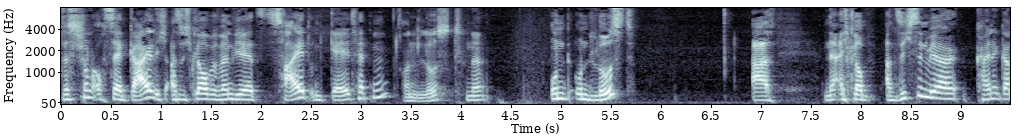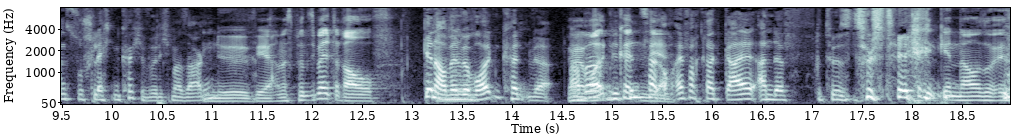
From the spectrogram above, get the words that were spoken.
Das ist schon auch sehr geil. Ich, also ich glaube, wenn wir jetzt Zeit und Geld hätten. Und Lust. Ne, und, und Lust. Ah, na, ich glaube, an sich sind wir keine ganz so schlechten Köche, würde ich mal sagen. Nö, wir haben es prinzipiell drauf. Genau, also, wenn wir wollten, könnten wir. Aber wir, wollten, wir finden es halt auch einfach gerade geil, an der Fritteuse zu stehen. genau so ist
